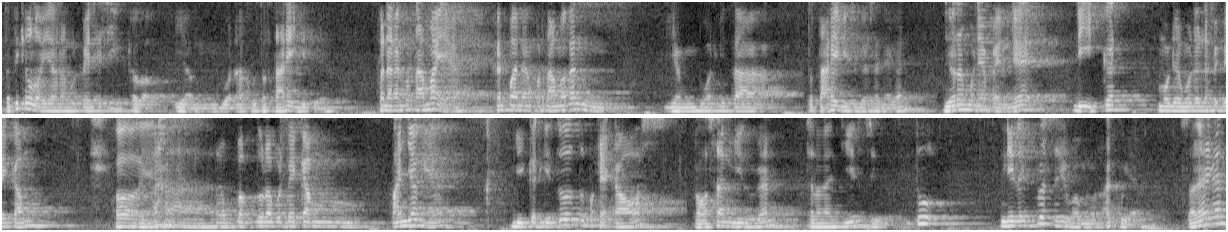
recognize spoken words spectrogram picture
Tapi kalau yang rambut pendek sih kalau yang buat aku tertarik gitu ya. Pandangan pertama ya, kan pandangan pertama kan yang buat kita tertarik gitu biasanya kan. Dia rambutnya pendek, diikat model-model David Beckham. Oh iya. Waktu rambut Beckham panjang ya, diikat gitu tuh pakai kaos, kaosan gitu kan, celana jeans gitu. Itu nilai plus sih kalau menurut aku ya. Soalnya kan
